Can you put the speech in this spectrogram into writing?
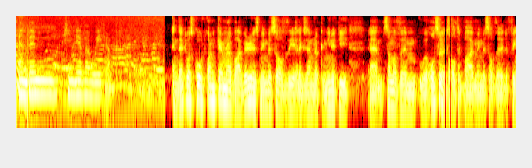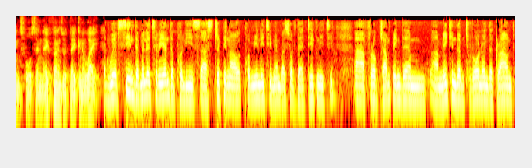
And then he never wake up. And that was caught on camera by various members of the Alexandra community um, some of them were also assaulted by members of the defense force and their phones were taken away. We have seen the military and the police uh, stripping our community members of their dignity, uh, frog jumping them, uh, making them to roll on the ground.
